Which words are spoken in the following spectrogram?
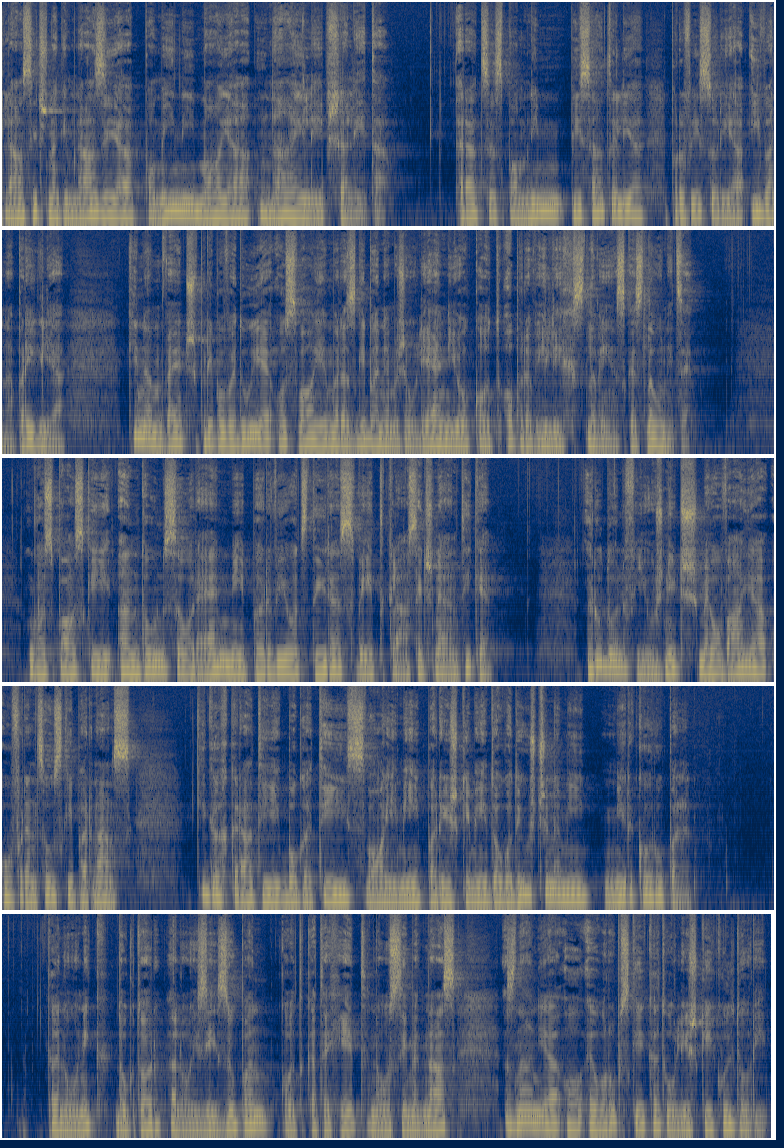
Klasična gimnazija pomeni moja najlepša leta. Rad se spomnim pisatelja profesorja Ivana Preglja, ki nam več pripoveduje o svojem razgibanem življenju kot o pravilih slovenske slovnice. Gospodski Anton Saure mi prvi odstira svet klasične antike. Rudolf Južnič me uvaja v francoski parnas, ki ga hkrati bogati s svojimi pariškimi dogodivščinami Mirko Rupel. Kanonik dr. Aloizij Zupan kot katehet nosi med nas znanja o evropski katoliški kulturi.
